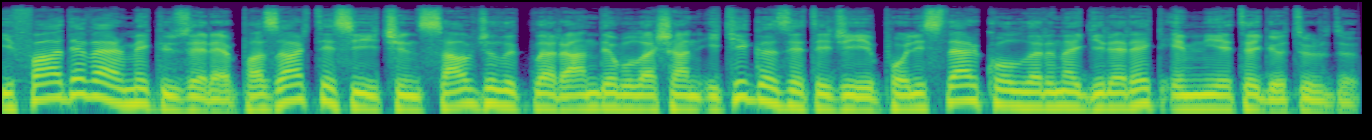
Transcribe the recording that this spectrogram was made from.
İfade vermek üzere pazartesi için savcılıkla randevulaşan iki gazeteciyi polisler kollarına girerek emniyete götürdü.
